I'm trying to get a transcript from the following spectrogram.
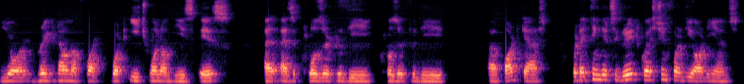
your breakdown of what, what each one of these is as, a closer to the closer to the uh, podcast. But I think it's a great question for the audience.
